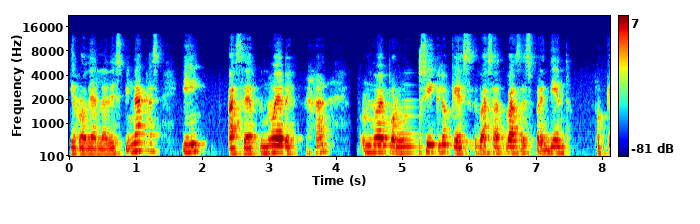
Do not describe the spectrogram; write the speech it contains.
y rodearla de espinacas y hacer nueve, ajá, nueve por un ciclo que es, vas, vas desprendiendo, ¿ok?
